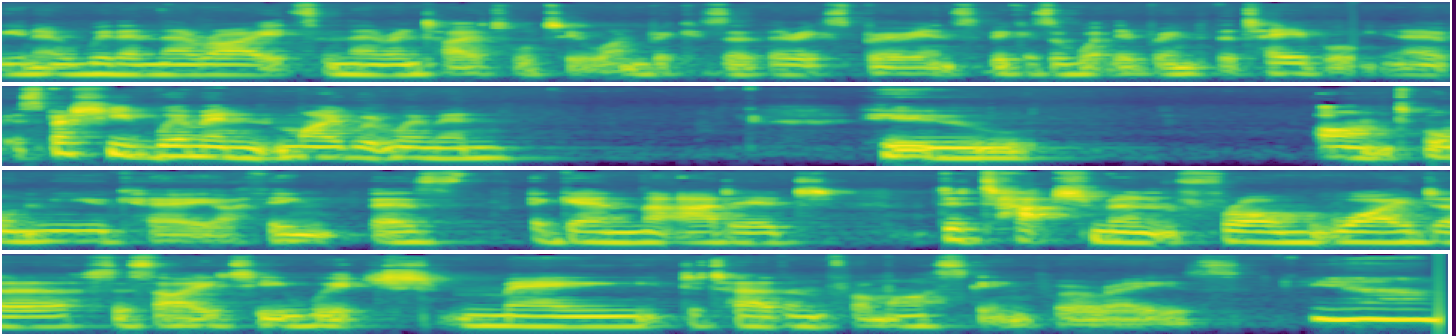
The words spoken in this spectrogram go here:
you know within their rights and they're entitled to one because of their experience, because of what they bring to the table. You know, especially women, migrant women who aren't born in the UK. I think there's again that added detachment from wider society, which may deter them from asking for a raise. yeah,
